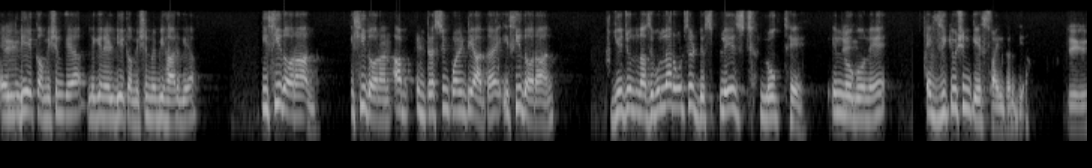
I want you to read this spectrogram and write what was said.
एलडीए कमीशन गया लेकिन एलडीए कमीशन में भी हार गया। इसी दौरान इसी दौरान अब इंटरेस्टिंग पॉइंट ये आता है इसी दौरान ये जो नजीबुल्ला रोड से डिस्प्लेस्ड लोग थे इन लोगों ने एग्जीक्यूशन केस फ़ाइल कर दिया। जी।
